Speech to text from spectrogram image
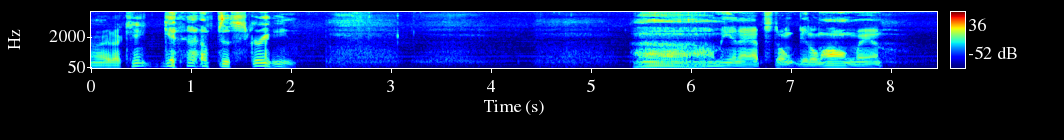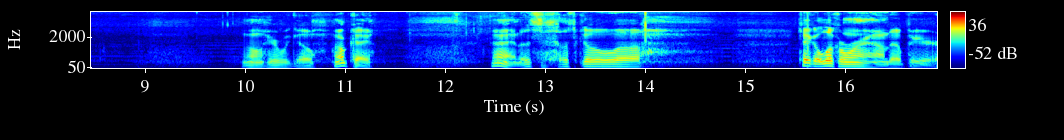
All right, I can't get up the screen. Oh, me and apps don't get along, man. Oh, here we go. Okay. All right, let's let's go uh, take a look around up here.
